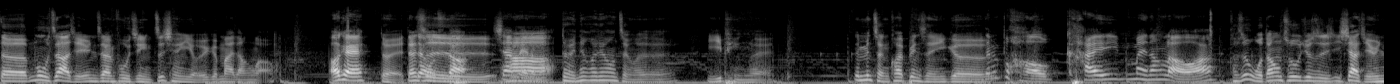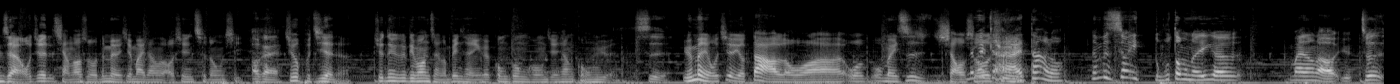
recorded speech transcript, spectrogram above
的木栅捷运站附近，之前有一个麦当劳，OK，对，但是现在没了对，那个地方整个移平了欸，那边整块变成一个那边不好开麦当劳啊。可是我当初就是一下捷运站，我就想到说那边有一些麦当劳，先吃东西，OK，结果不见了，就那个地方整个变成一个公共空间，像公园。是。原本我记得有大楼啊，我我每次小时候去大楼？那边只有一独栋的一个麦当劳，就是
